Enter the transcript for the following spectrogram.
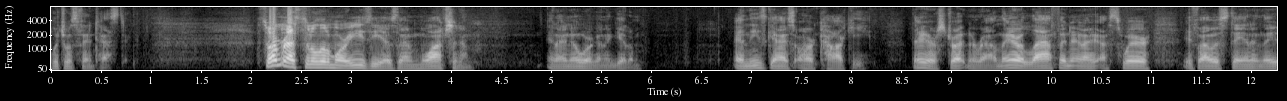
which was fantastic. So I'm resting a little more easy as I'm watching them, and I know we're going to get them. And these guys are cocky. They are strutting around. They are laughing, and I, I swear, if I was standing, they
